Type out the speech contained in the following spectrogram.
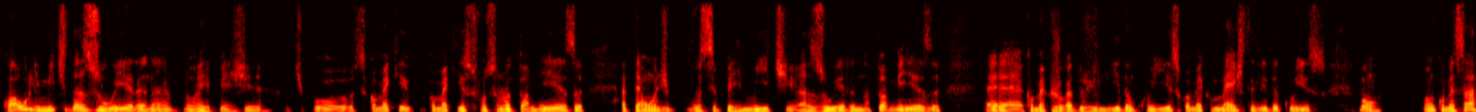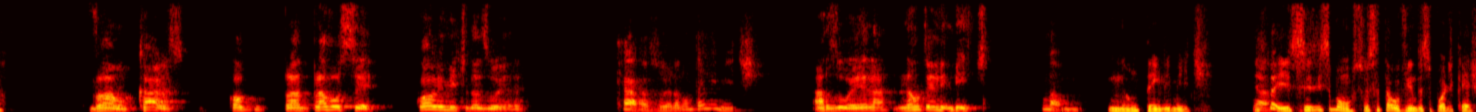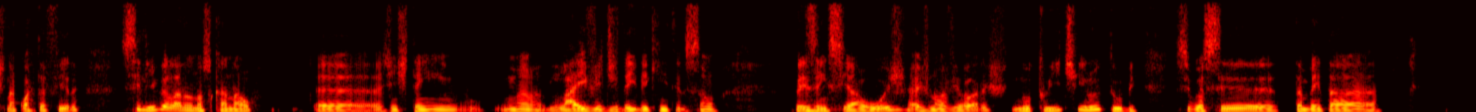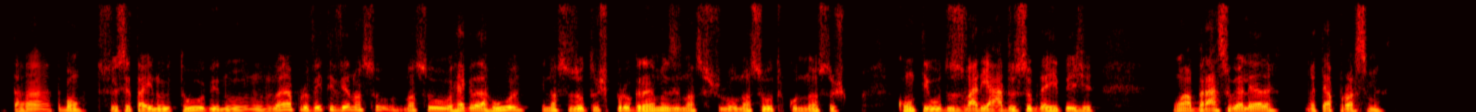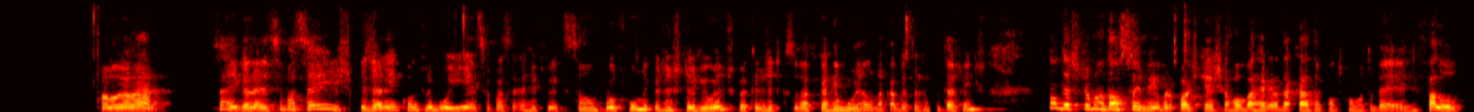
qual o limite da zoeira, né, no RPG? Tipo, como é que, como é que isso funciona na tua mesa? Até onde você permite a zoeira na tua mesa? É, como é que os jogadores lidam com isso? Como é que o mestre lida com isso? Bom, vamos começar? Vamos. Carlos, qual, pra, pra você, qual é o limite da zoeira? Cara, a zoeira não tem limite. A zoeira não tem limite. Não. Não tem limite. É. Isso aí. Se, se, bom, se você está ouvindo esse podcast na quarta-feira, se liga lá no nosso canal. É, a gente tem uma live de D&D quinta edição presencial hoje, às 9 horas, no Twitch e no YouTube. Se você também está Tá, tá, bom. Se você tá aí no YouTube, no, no, aproveita e vê nosso, nosso Regra da Rua e nossos outros programas e nossos, o nosso outro, nossos conteúdos variados sobre RPG. Um abraço, galera. Até a próxima. Falou, galera. Isso aí, galera. Se vocês quiserem contribuir essa reflexão profunda que a gente teve hoje, que eu acredito que isso vai ficar remoendo na cabeça de muita gente, não deixe de mandar o seu e-mail para podcast.regradacasa.com.br. Falou!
